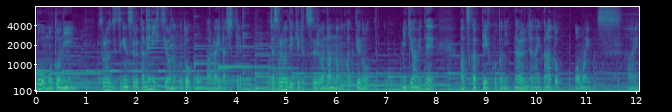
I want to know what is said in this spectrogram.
をもとにそれを実現するために必要なことをこう洗い出してじゃあそれをできるツールは何なのかっていうのを見極めて、まあ、使っていくことになるんじゃないかなと思います。はい、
